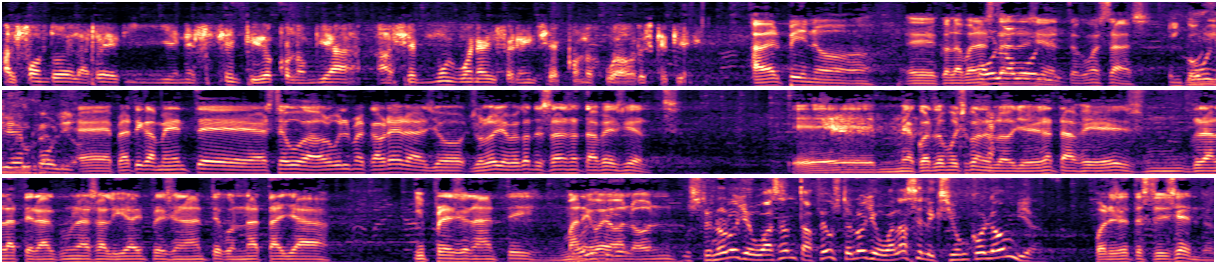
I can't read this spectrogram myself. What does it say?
al fondo de la red y en ese sentido Colombia hace muy buena diferencia con los jugadores que tiene. A ver, Pino, eh, con las buenas Hola, tardes. ¿cierto? ¿Cómo estás? El Muy bien, Poli. Eh, prácticamente a este jugador Wilmer Cabrera, yo, yo lo llevé cuando estaba en Santa Fe, ¿cierto? Eh, me acuerdo mucho cuando lo llevé a Santa Fe, es un gran lateral con una salida impresionante, con una talla impresionante, manejo de Oye, balón. Usted no lo llevó a Santa Fe, usted lo llevó a la selección Colombia. Por eso te estoy diciendo,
